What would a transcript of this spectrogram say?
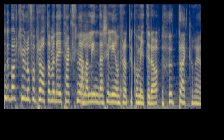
Underbart kul att få prata med dig. Tack snälla Linda Kjellén för att du kom hit idag. Tack själv.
